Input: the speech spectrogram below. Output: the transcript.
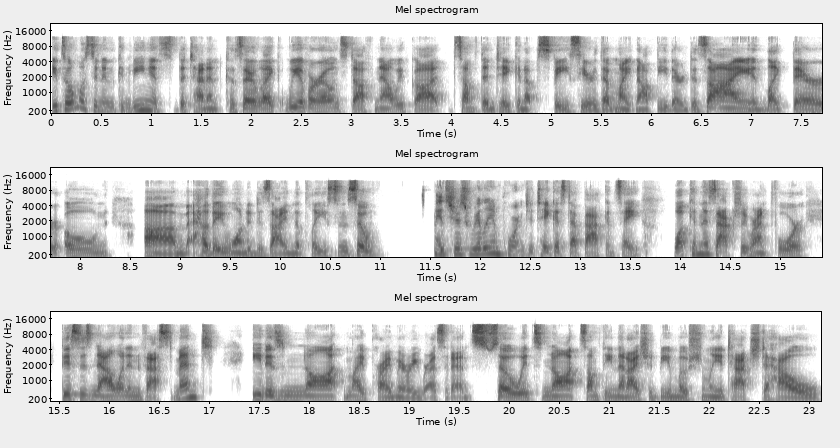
it's almost an inconvenience to the tenant because they're like we have our own stuff now we've got something taking up space here that might not be their design like mm-hmm. their mm-hmm. own um how they want to design the place and so it's just really important to take a step back and say what can this actually rent for this is now an investment it is not my primary residence. So it's not something that I should be emotionally attached to how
